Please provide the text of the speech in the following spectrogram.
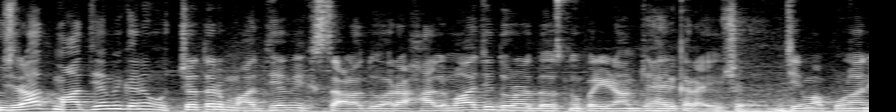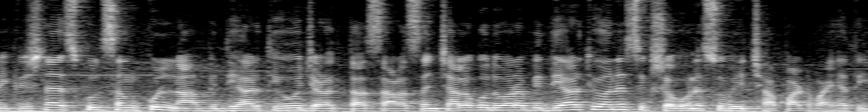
ગુજરાત માધ્યમિક અને ઉચ્ચતર માધ્યમિક શાળા દ્વારા હાલમાં જ ધોરણ દસનું પરિણામ જાહેર કરાયું છે, જેમાં પુણાની કૃષ્ણા સ્કૂલ સંકુલના વિદ્યાર્થીઓ ઝળકતા શાળા સંચાલકો દ્વારા વિદ્યાર્થીઓ અને શિક્ષકોને શુભેચ્છા પાઠવાઈ હતી.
